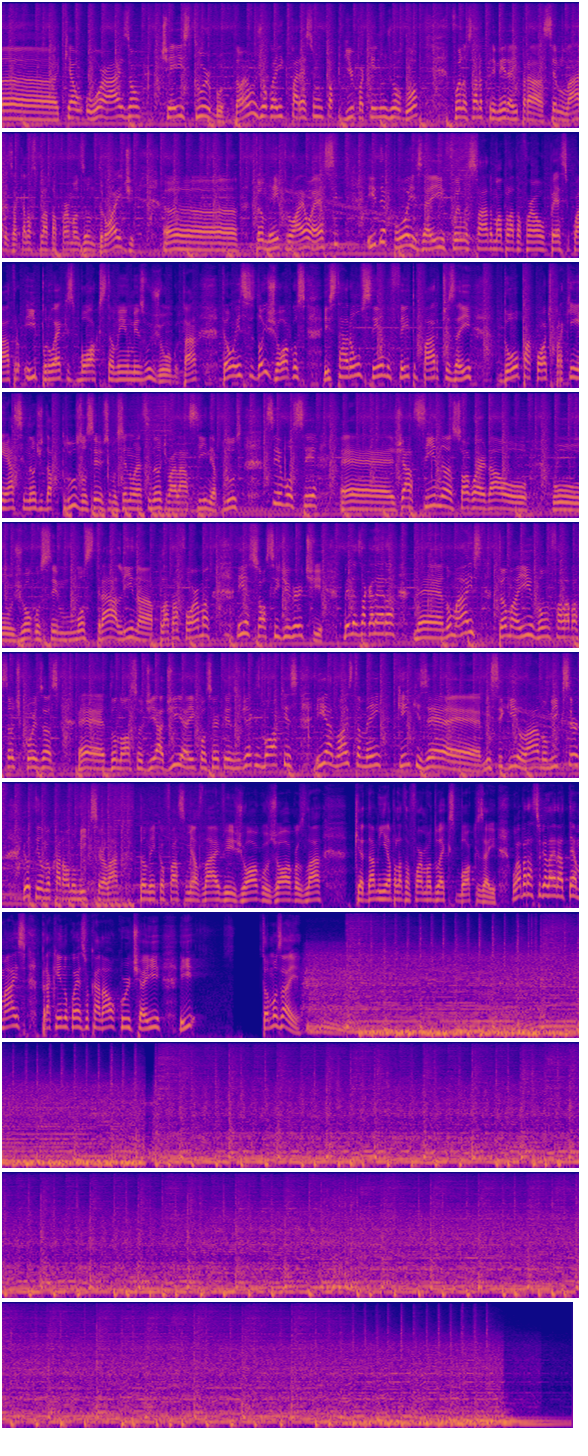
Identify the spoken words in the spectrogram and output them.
uh, que é o Horizon Chase Turbo. Então é um jogo aí que parece um Top Gear para quem não jogou. Foi lançado primeiro aí para celulares, aquelas plataformas Android, uh, também para o iOS. E depois aí foi lançada uma plataforma PS4 e pro Xbox também o mesmo jogo, tá? Então esses dois jogos estarão sendo feitos partes aí do pacote para quem é assinante da Plus, ou seja, se você não é assinante, vai lá assine a Plus. Se você é, já assina, só aguardar o, o jogo se mostrar ali na plataforma e é só se divertir. Beleza, galera? É, no mais, tamo aí, vamos falar bastante coisas é, do nosso dia a dia aí, com certeza de Xbox e a nós também, quem quiser me seguir lá no Mixer, eu tenho meu canal no Mixer lá também que eu faço minhas lives, jogos, jogos lá, que é da minha plataforma do Xbox aí. Um abraço, galera, até mais. Para quem não conhece o canal, curte aí e estamos aí.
